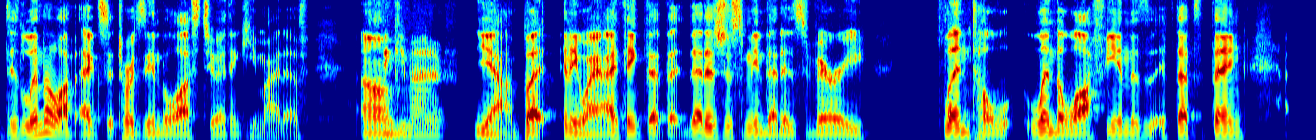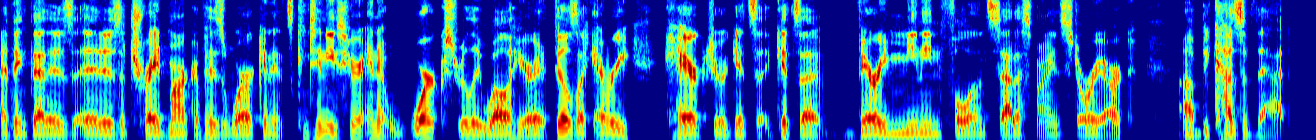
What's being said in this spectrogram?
did lindelof exit towards the end of lost too? I think he might have. Um, i think he um, might have. yeah but anyway i think that that, that is just something that is very Linda Linda Lothian, if that's a thing. I think that is it is a trademark of his work, and it continues here, and it works really well here. It feels like every character gets a, gets a very meaningful and satisfying story arc uh, because of that,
